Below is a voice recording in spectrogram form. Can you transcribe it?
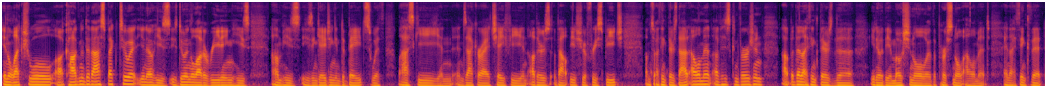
intellectual, uh, cognitive aspect to it. You know, he's he's doing a lot of reading. He's um, he's he's engaging in debates with Laski and and Zechariah Chafee and others about the issue of free speech. Um, so I think there's that element of his conversion, uh, but then I think there's the you know the emotional or the personal element, and I think that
